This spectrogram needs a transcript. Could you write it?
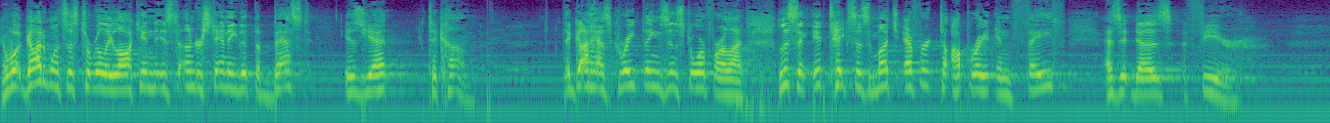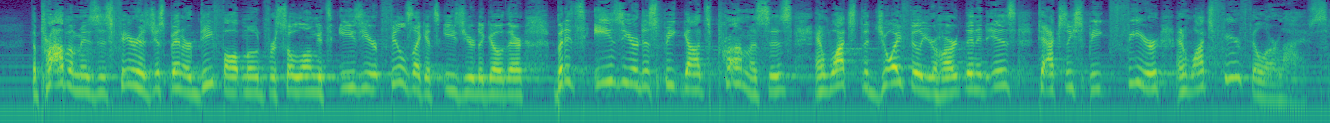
And what God wants us to really lock in is to understanding that the best is yet to come. That God has great things in store for our life. Listen, it takes as much effort to operate in faith as it does fear. The problem is, is fear has just been our default mode for so long. It's easier, it feels like it's easier to go there, but it's easier to speak God's promises and watch the joy fill your heart than it is to actually speak fear and watch fear fill our lives.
